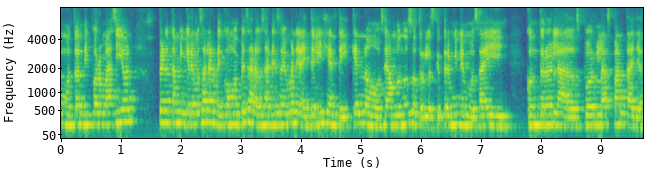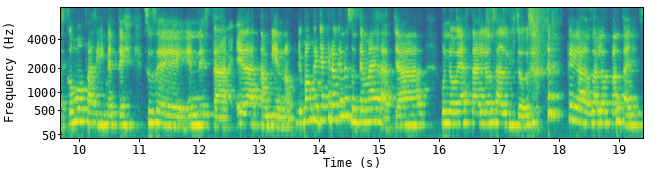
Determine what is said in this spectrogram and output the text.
un montón de información, pero también queremos hablar de cómo empezar a usar eso de manera inteligente y que no seamos nosotros los que terminemos ahí controlados por las pantallas, como fácilmente sucede en esta edad también, ¿no? Yo, aunque ya creo que no es un tema de edad, ya uno ve hasta los adultos pegados a las pantallas,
